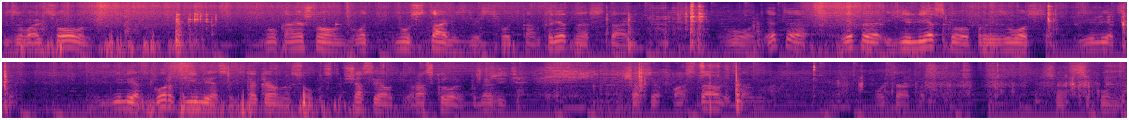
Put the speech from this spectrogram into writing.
завальцован. Ну, конечно, он вот, ну, сталь здесь, вот конкретная сталь. Вот, это, это Елецкого производства. Елецкого. Елец, город Елец. Это какая у нас область? Сейчас я вот раскрою, подождите. Сейчас я поставлю камеру. Вот так вот. Сейчас, секунду.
